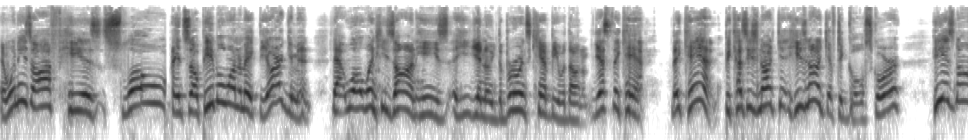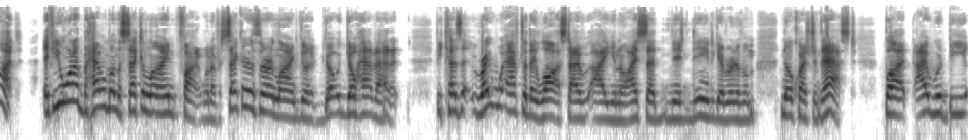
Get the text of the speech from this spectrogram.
And when he's off, he is slow. And so people want to make the argument that, well, when he's on, he's, he, you know, the Bruins can't be without him. Yes, they can. They can because he's not, he's not a gifted goal scorer. He is not. If you want to have him on the second line, fine, whatever. Second or third line, good. Go, go have at it. Because right after they lost, I, I, you know, I said they need to get rid of him. No questions asked but I would be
